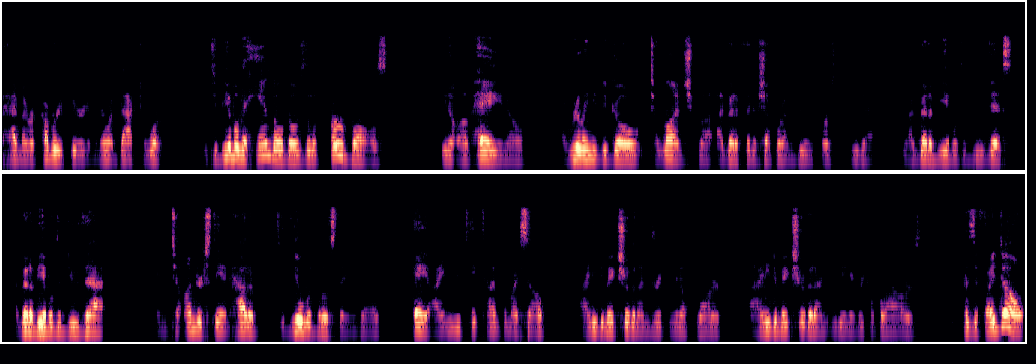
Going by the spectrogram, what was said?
I had my recovery period, and then I went back to work. And to be able to handle those little curveballs, you know, of, hey, you know, I really need to go to lunch, but I've got to finish up what I'm doing first to do that. You know, I've got to be able to do this. I've got to be able to do that. And to understand how to, to deal with those things of, hey, I need to take time for myself. I need to make sure that I'm drinking enough water. I need to make sure that I'm eating every couple hours. Because if I don't,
